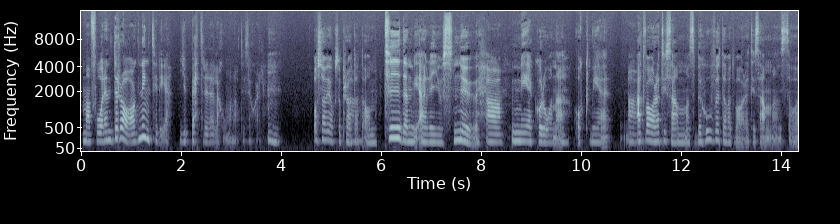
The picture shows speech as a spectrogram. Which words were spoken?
man får en dragning till det, ju bättre relation man har till sig själv. Mm. Och så har vi också pratat om tiden vi är i just nu Ja, med corona och med Ja. att vara tillsammans, behovet av att vara tillsammans. Och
